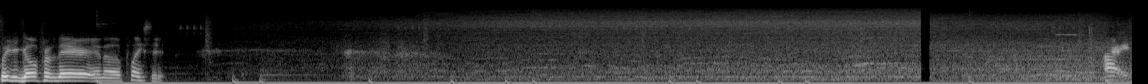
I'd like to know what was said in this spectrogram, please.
we can go from there and uh, place it. All right.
